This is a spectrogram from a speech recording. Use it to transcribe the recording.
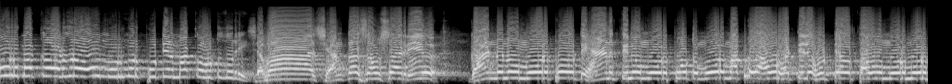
ಮೂರು ಮಕ್ಕಳು ಹೊಡೆದ್ರು ಅವು ಮೂರ್ ಮೂರು ಪುಟ್ಟಿನ ಮಕ್ಕಳು ಹುಟ್ಟಿದ್ರಿ ಶಬಾ ಶಾಂತ ಸಂಸಾರ. ರೀ ಗಂಡನು ಮೂರು ಪೂಟ್ ಹೆಣ್ತಿನೂ ಮೂರು ಪೂಟ್ ಮೂರು ಮಕ್ಕಳು ಅವ್ರ ಹೊಟ್ಟಿಲೆ ಹುಟ್ಟ್ಯಾವ ತಾವು ಮೂರು ಮೂರು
